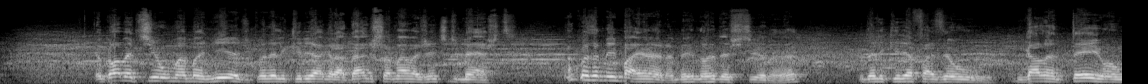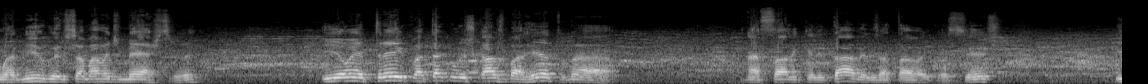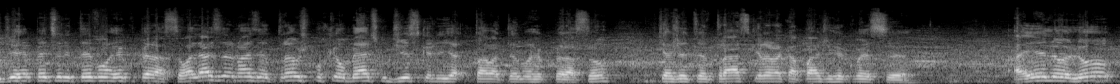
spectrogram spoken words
O Glauber tinha uma mania de quando ele queria agradar, ele chamava a gente de mestre. Uma coisa meio baiana, meio nordestina, né? Quando ele queria fazer um galanteio a um amigo, ele chamava de mestre, né? E eu entrei até com o Luiz Carlos Barreto na, na sala em que ele estava, ele já estava inconsciente. E de repente ele teve uma recuperação. Aliás, nós entramos porque o médico disse que ele estava tendo uma recuperação, que a gente entrasse, que ele era capaz de reconhecer. Aí ele olhou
